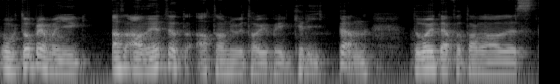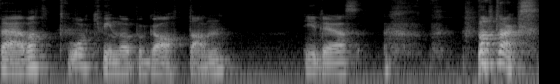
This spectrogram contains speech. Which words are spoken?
Och då blev man ju... Alltså anledningen till att, han överhuvudtaget blev gripen. Det var ju därför att han hade stävat två kvinnor på gatan. I deras... buttocks!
